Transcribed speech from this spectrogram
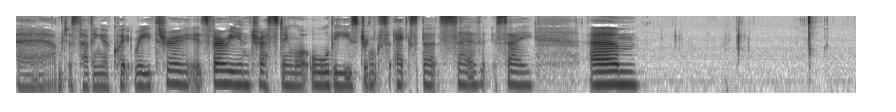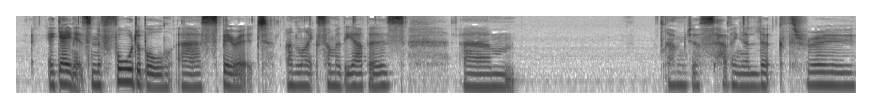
uh, I'm just having a quick read through. It's very interesting what all these drinks experts say. say. Um, again, it's an affordable uh, spirit, unlike some of the others. Um, I'm just having a look through.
